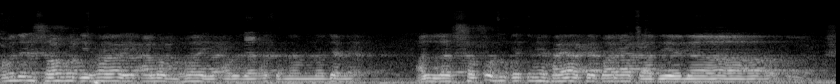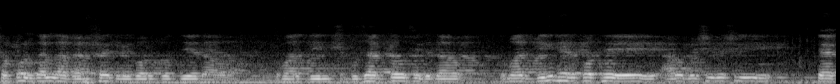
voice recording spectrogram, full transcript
আমাদের সভাপতি ভাই, আলম ভাই, আরও যারা আছে নাম না জানে আল্লাহ সকলকে তুমি হায়াতে বারাকা দিয়ে দাও। সকল আল্লাহ ব্যবসায় তুমি বরকত দিয়ে দাও। তোমার দিন বুঝার তৌফিক দাও। তোমার দিনের পথে আরও বেশি বেশি ত্যাগ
